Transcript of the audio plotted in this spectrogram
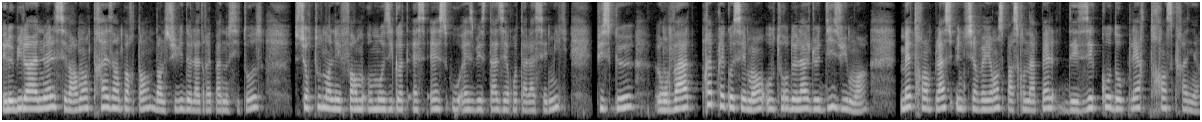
Et le bilan annuel, c'est vraiment très important dans le suivi de la drépanocytose, surtout dans les formes homozygotes SS ou SBSTA zéro-thalassémique, puisque on va très précocement, autour de l'âge de 18 mois, mettre en place une surveillance par ce qu'on appelle des échodoppler transcrâniens.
